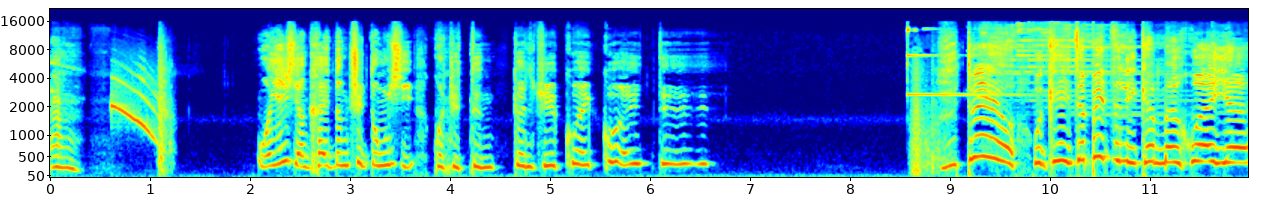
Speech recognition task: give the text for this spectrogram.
嗯，我也想开灯吃东西，关着灯感觉怪怪的。对哦，我可以在被子里看漫画呀。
